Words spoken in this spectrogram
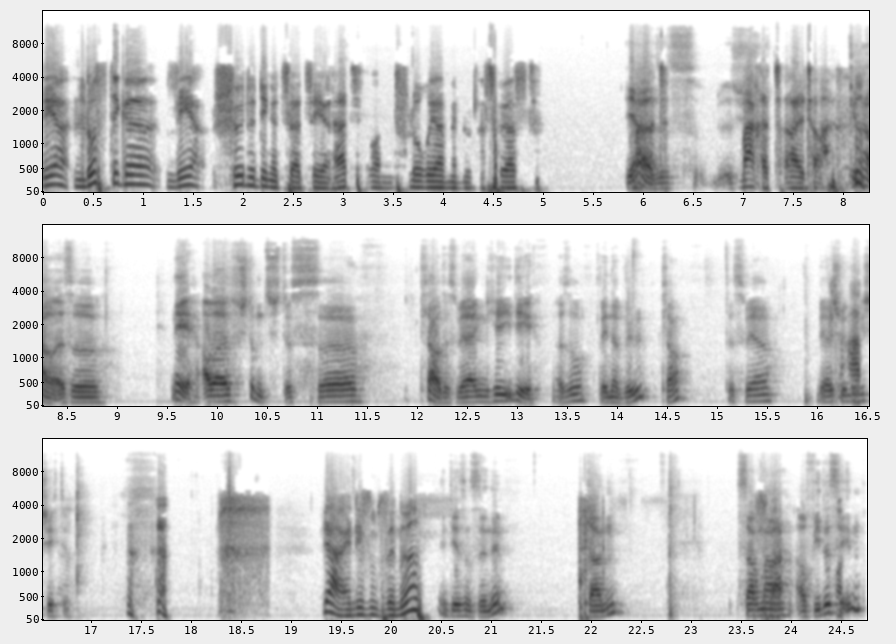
sehr lustige, sehr schöne Dinge zu erzählen hat. Und Florian, wenn du das hörst, Ja, Machet. das ist, machet, Alter. genau, also nee, aber stimmt, das äh, klar, das wäre eigentlich eine Idee. Also, wenn er will, klar, das wäre wäre eine schöne Klar. Geschichte. Ja, in diesem Sinne, In diesem Sinne, dann sagen wir auf Wiedersehen.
